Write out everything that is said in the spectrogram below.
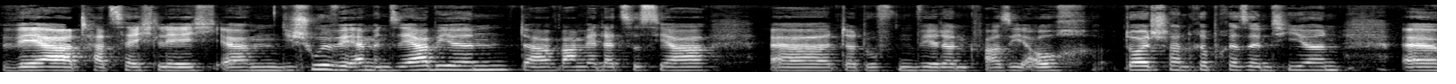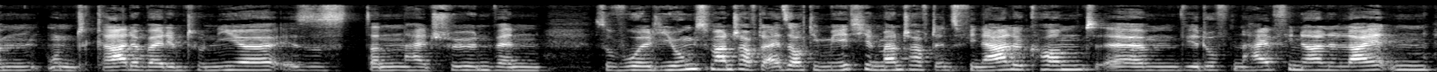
wäre tatsächlich ähm, die Schul-WM in Serbien. Da waren wir letztes Jahr äh, da durften wir dann quasi auch Deutschland repräsentieren. Ähm, und gerade bei dem Turnier ist es dann halt schön, wenn sowohl die Jungsmannschaft als auch die Mädchenmannschaft ins Finale kommt. Ähm, wir durften Halbfinale leiten.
